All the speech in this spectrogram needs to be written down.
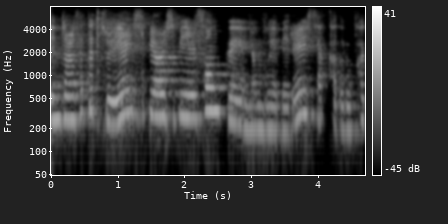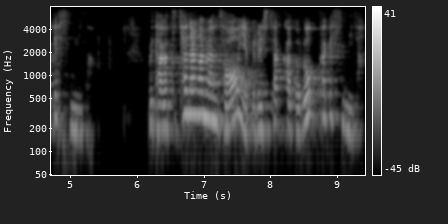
열인절 셋째 주일 12월 12일 수원교회 영부 예배를 시작하도록 하겠습니다. 우리 다 같이 찬양하면서 예배를 시작하도록 하겠습니다.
